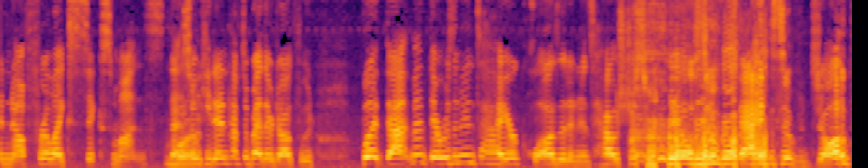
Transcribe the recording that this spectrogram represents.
enough for like six months, that, so he didn't have to buy their dog food. But that meant there was an entire closet in his house just filled of bags of dog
